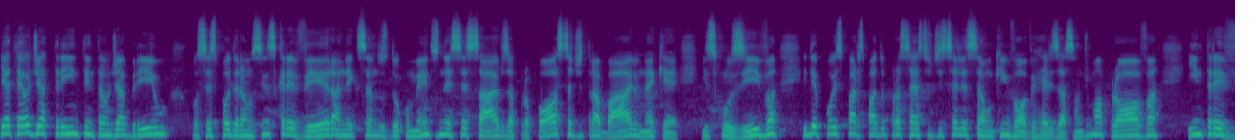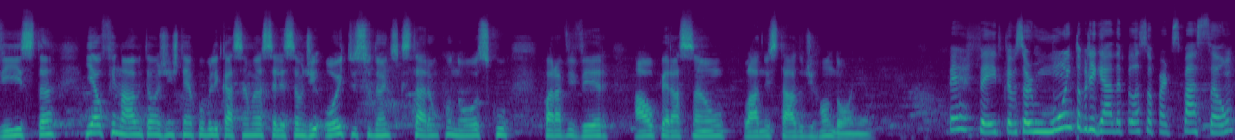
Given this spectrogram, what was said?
e até o dia 30 então, de abril vocês poderão se inscrever anexando os documentos necessários à proposta de trabalho, né, que é exclusiva, e depois participar do processo de seleção que envolve a realização de uma prova, entrevista e ao final então a gente tem a publicação e a seleção de oito estudantes que estarão conosco para viver a operação lá no estado de Rondônia. Perfeito, professor. Muito obrigada pela sua participação.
